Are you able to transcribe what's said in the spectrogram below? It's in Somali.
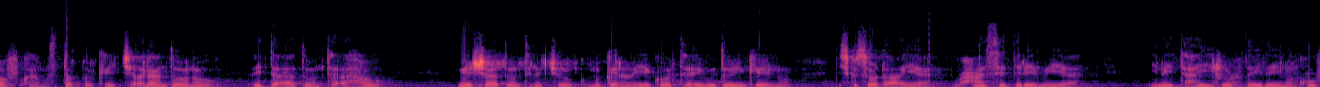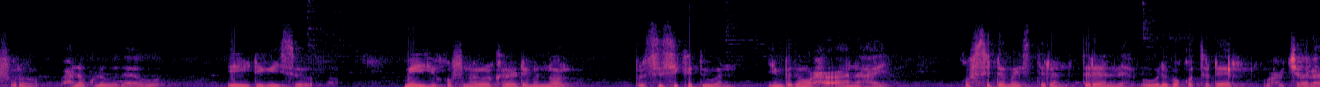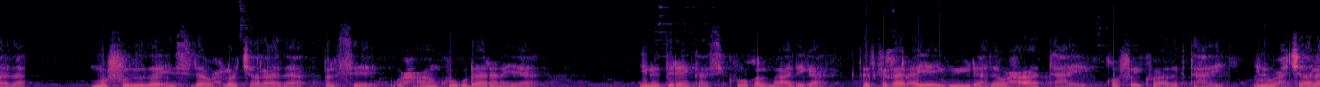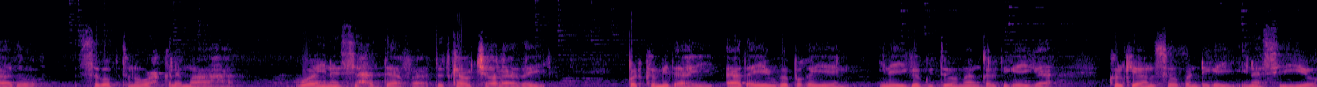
qofka mustaqbalkay jeclaan doonow cidda aad doonto ahow. Meeshaad doontana joog ma garanayo goorta ay waddooyinkeennu isku soo dhacayaan. Waxaanse dareemayaa inay tahay ruuxdayda inaan kuu furo waxna kula wadaago ee i dhegayso ma ihi qof nolol kala dhiman nool balse si ka duwan in badan waxa aan ahay. Qof si dhammaystiran dareen leh oo weliba qoto dheer waxu jeclaada ma fududa in sidaa wax loo jeclaadaa balse waxa aan kuugu dhaaranayaa inuu dareenkaasi kuu qalmo adiga. Dadka qaar ayaa igu yidhaahdaa waxa aad tahay qof ay ku adag tahay inuu wax jeclaado. Sababtuna wax kale ma aha. Waa inaan si xad daafa dadkaa u jeclaaday. Badh ka mid ahi aad ayay uga baqayeen inay iga guddoomaan qalbigayga. Kolkii aan u soo bandhigay inaan siiyo.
